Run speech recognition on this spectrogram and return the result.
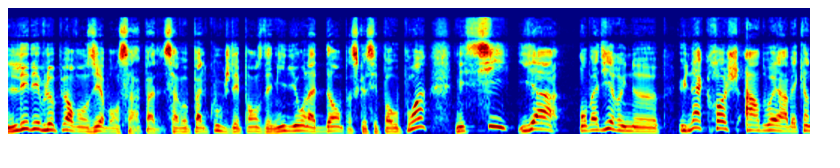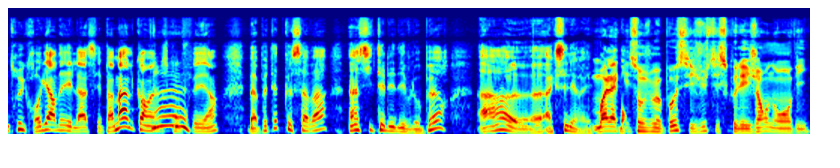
les développeurs vont se dire bon ça a pas, ça vaut pas le coup que je dépense des millions là-dedans parce que c'est pas au point. Mais si il y a on va dire une, une accroche hardware avec un truc, regardez là c'est pas mal quand même ce qu'on fait. Hein. Bah, peut-être que ça va inciter les développeurs à euh, accélérer. Moi, la Bon, question que je me pose, c'est juste est-ce que les gens en ont envie?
